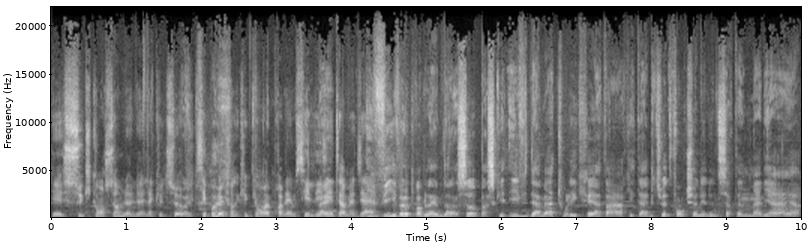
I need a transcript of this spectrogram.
les- ceux qui consomment le- la culture. Ouais. C'est pas eux qui ont, qui ont un problème, c'est les Ben, intermédiaires. Ils vivent un problème dans ça parce que, évidemment, tous les créateurs qui étaient habitués de fonctionner d'une certaine manière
